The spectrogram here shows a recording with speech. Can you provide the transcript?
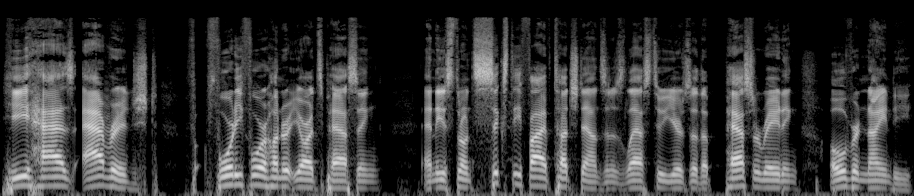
He has averaged 4,400 yards passing, and he's thrown 65 touchdowns in his last two years with a passer rating over 90.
